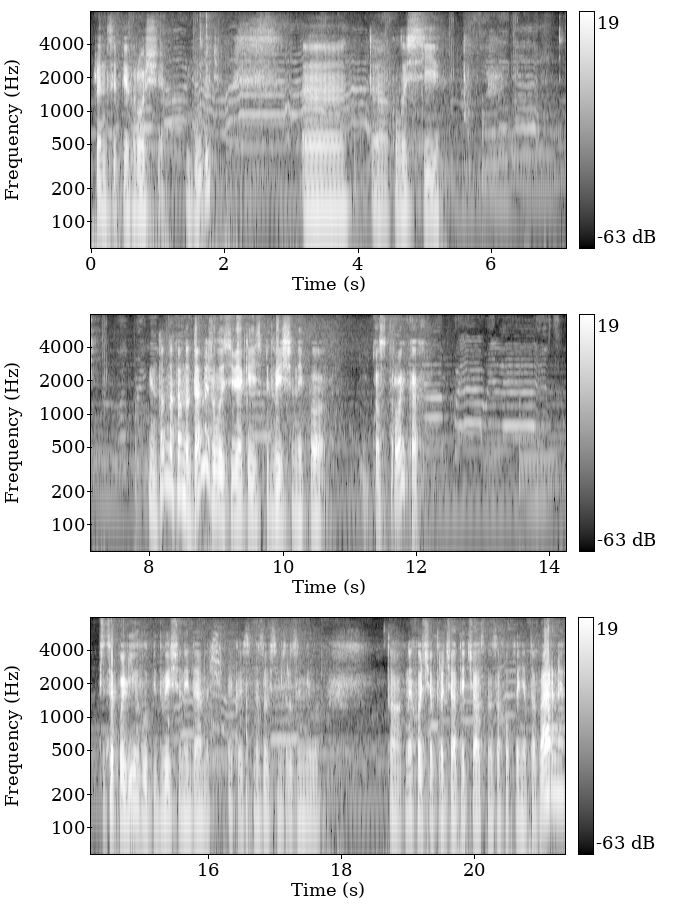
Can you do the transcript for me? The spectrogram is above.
В принципі, гроші будуть. Е, так, лосі. Він там, напевно, демедж у лосів якийсь підвищений по, по стройках. Чи це по ліглу підвищений демедж? Якось не зовсім зрозуміло. Так, не хоче втрачати час на захоплення таверни.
